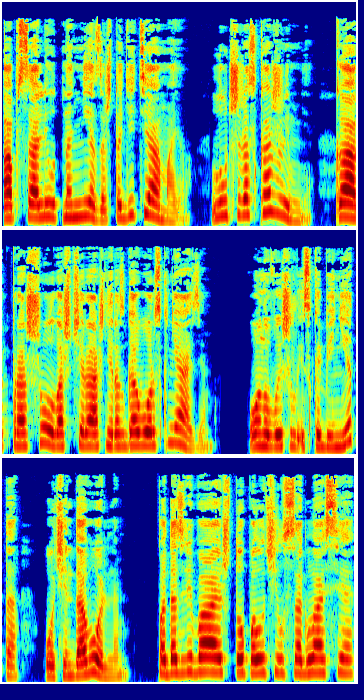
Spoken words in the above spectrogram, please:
Абсолютно не за что, дитя мое. Лучше расскажи мне, как прошел ваш вчерашний разговор с князем. Он вышел из кабинета очень довольным. Подозреваю, что получил согласие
